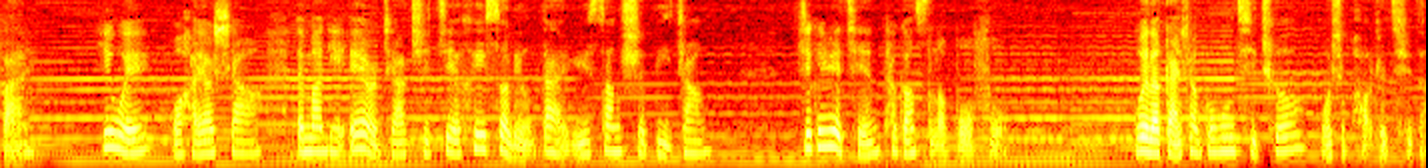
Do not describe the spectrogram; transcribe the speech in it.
烦，因为我还要上艾玛尼埃尔家去借黑色领带与丧事臂章。几个月前，他刚死了伯父。为了赶上公共汽车，我是跑着去的。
